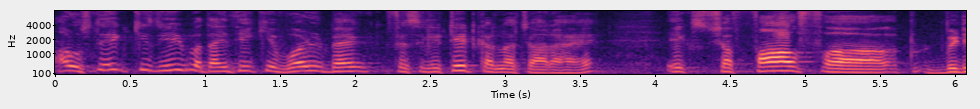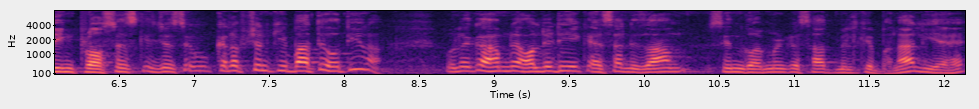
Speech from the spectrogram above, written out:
और उसने एक चीज़ ये भी बताई थी कि वर्ल्ड बैंक फैसिलिटेट करना चाह रहा है एक शफाफ बिडिंग प्रोसेस की जैसे वो करप्शन की बातें होती है ना उन्होंने कहा हमने ऑलरेडी एक ऐसा निज़ाम सिंध गवर्नमेंट के साथ मिलकर बना लिया है।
